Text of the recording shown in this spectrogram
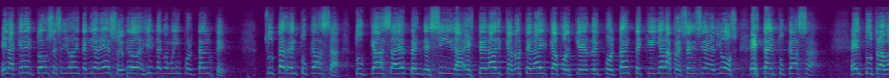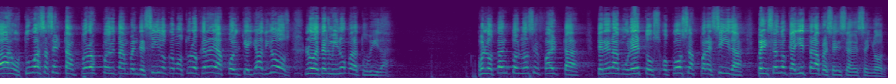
En aquel entonces ellos entendían eso. Yo quiero decirte algo muy importante. Tú estás en tu casa, tu casa es bendecida, esté el arca, no esté el arca, porque lo importante es que ya la presencia de Dios está en tu casa en tu trabajo. Tú vas a ser tan próspero y tan bendecido como tú lo creas porque ya Dios lo determinó para tu vida. Por lo tanto, no hace falta tener amuletos o cosas parecidas pensando que allí está la presencia del Señor.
